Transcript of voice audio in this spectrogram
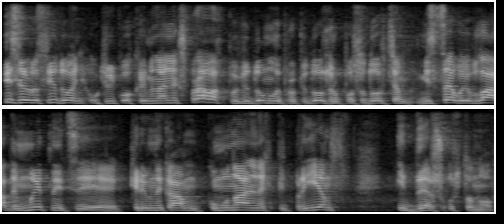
Після розслідувань у кількох кримінальних справах повідомили про підозру посадовцям місцевої влади, митниці, керівникам комунальних підприємств і держустанов.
